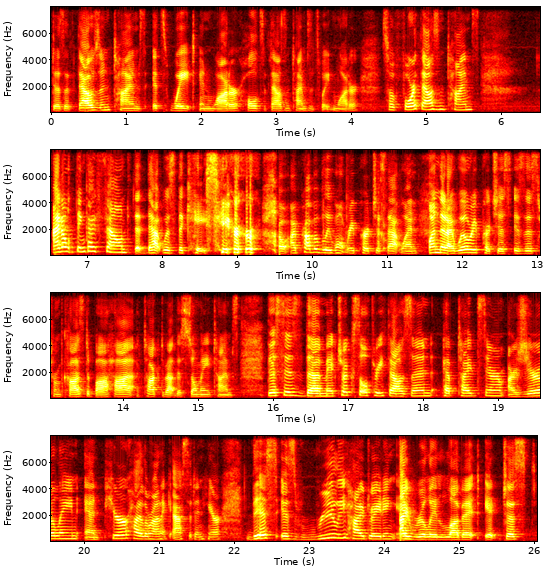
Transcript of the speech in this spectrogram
does a thousand times its weight in water holds a thousand times its weight in water so 4,000 times I don't think I found that that was the case here. so I probably won't repurchase that one. One that I will repurchase is this from Cos de BAHA. I've talked about this so many times. This is the Matrixyl 3000 peptide serum, argireline, and pure hyaluronic acid in here. This is really hydrating. I really love it. It just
